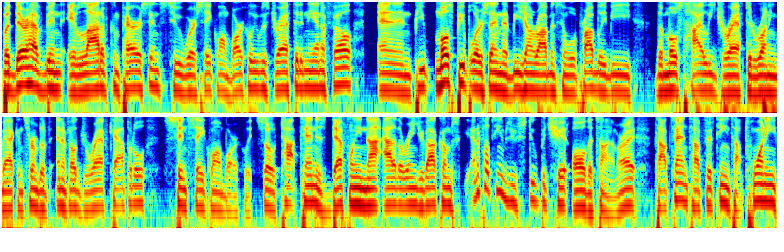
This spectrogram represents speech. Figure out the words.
but there have been a lot of comparisons to where Saquon Barkley was drafted in the NFL and pe- most people are saying that Bijan Robinson will probably be the most highly drafted running back in terms of NFL draft capital since Saquon Barkley. So top 10 is definitely not out of the range of outcomes. NFL teams do stupid shit all the time, all right? Top 10, top 15, top 20.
